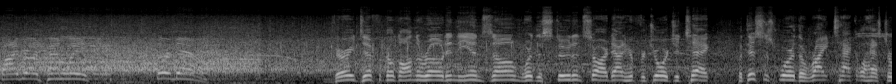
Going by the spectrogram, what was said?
five-yard penalty, third down. Very difficult on the road in the end zone where the students are down here for Georgia Tech. But this is where the right tackle has to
